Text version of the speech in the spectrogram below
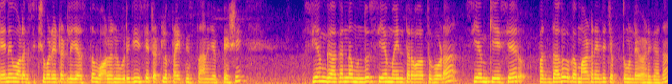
నేనే వాళ్ళకి శిక్ష పడేటట్లు చేస్తా వాళ్ళని ఉరి తీసేటట్లు ప్రయత్నిస్తానని చెప్పేసి సీఎం కాకన్నా ముందు సీఎం అయిన తర్వాత కూడా సీఎం కేసీఆర్ పద్దాకులు ఒక మాటనైతే చెప్తూ ఉండేవాడు కదా.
